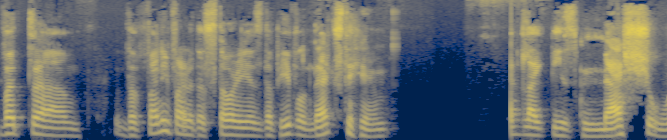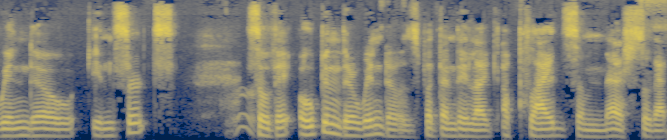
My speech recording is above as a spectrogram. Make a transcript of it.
but um, the funny part of the story is the people next to him had like these mesh window inserts. So they opened their windows, but then they like applied some mesh so that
